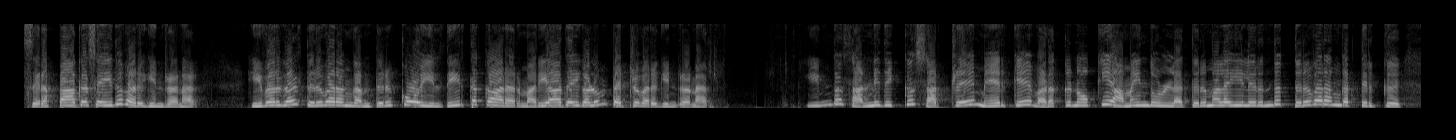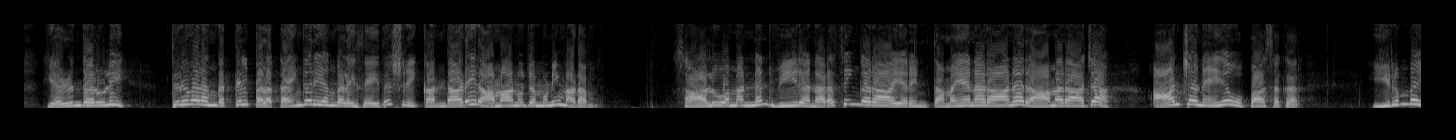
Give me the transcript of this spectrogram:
சிறப்பாக செய்து வருகின்றனர். இவர்கள் திருவரங்கம் திருக்கோயில் தீர்த்தக்காரர் மரியாதைகளும் பெற்று வருகின்றனர். இந்த சந்நிதிக்கு சற்றே மேற்கே வடக்கு நோக்கி அமைந்துள்ள திருமலையிலிருந்து திருவரங்கத்திற்கு எழுந்தருளி திருவரங்கத்தில் பல கைங்கரியங்களை செய்த ஸ்ரீ கந்தாடை ராமானுஜமுனி மடம். சாலுவ மன்னன் வீர நரசிங்கராயரின் தமையனரான ராமராஜா ஆஞ்சநேய உபாசகர். இரும்பை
